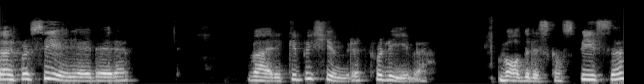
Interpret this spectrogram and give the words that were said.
Derfor sier jeg dere, vær ikke bekymret for livet, hva dere skal spise,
